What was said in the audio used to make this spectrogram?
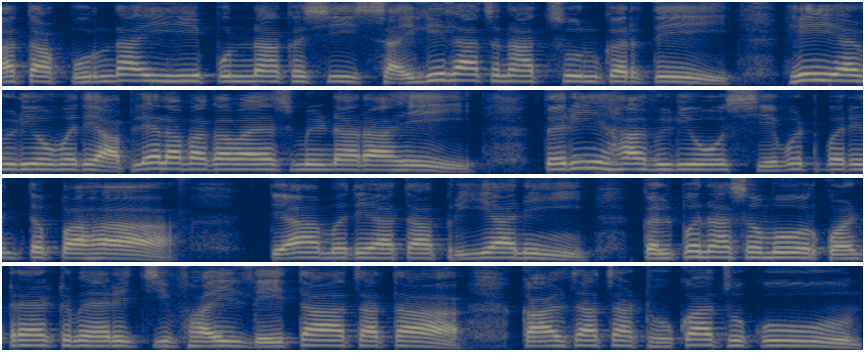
आता पूर्णाई ही पुन्हा कशी सायलीलाच नाचून करते हे या व्हिडिओमध्ये आपल्याला बघावयास मिळणार आहे. तरी हा व्हिडिओ शेवटपर्यंत पहा. त्यामध्ये आता प्रियाने कल्पनासमोर कॉन्ट्रॅक्ट मॅरेजची फाईल देताच आता. काळजाचा ठोका चुकून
